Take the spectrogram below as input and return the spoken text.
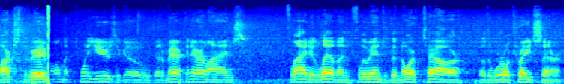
marks the very moment 20 years ago that American Airlines Flight 11 flew into the North Tower of the World Trade Center.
